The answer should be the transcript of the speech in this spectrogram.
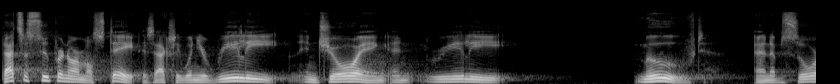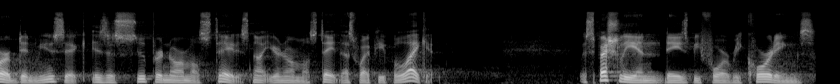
that's a supernormal state, is actually when you're really enjoying and really moved and absorbed in music is a supernormal state. It's not your normal state. That's why people like it. Especially in days before recordings,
